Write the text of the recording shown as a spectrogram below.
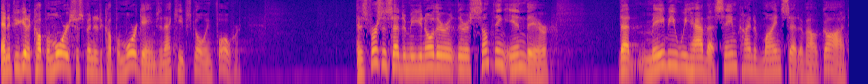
And if you get a couple more, you're suspended a couple more games, and that keeps going forward. And this person said to me, You know, there, there is something in there that maybe we have that same kind of mindset about God.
